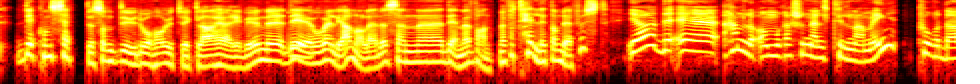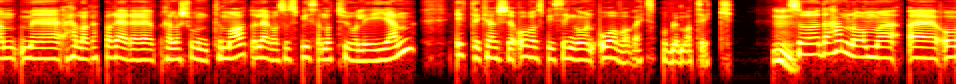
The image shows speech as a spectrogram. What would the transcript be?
at det konseptet som du da har utvikla her i byen, det, det er jo veldig annerledes enn det vi er vant med. Fortell litt om det først. Ja, det er, handler om rasjonell tilnærming. Hvordan vi heller reparerer relasjonen til mat og lærer oss å spise naturlig igjen etter kanskje overspising og en overvekstproblematikk. Mm. Så det handler om eh, å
